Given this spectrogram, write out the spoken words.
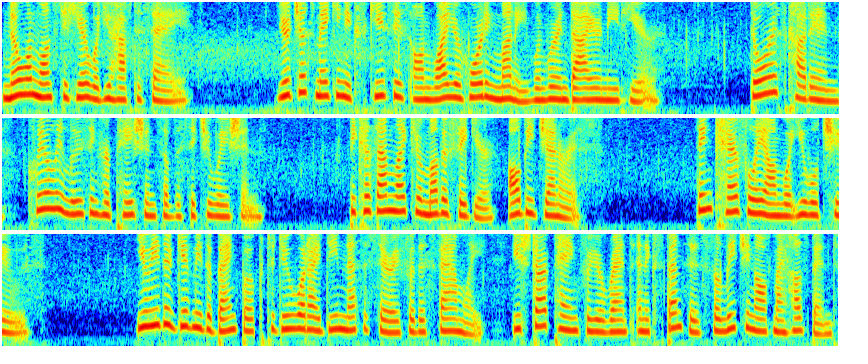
No one wants to hear what you have to say. You're just making excuses on why you're hoarding money when we're in dire need here. Doris cut in, clearly losing her patience of the situation. Because I'm like your mother figure, I'll be generous. Think carefully on what you will choose. You either give me the bankbook to do what I deem necessary for this family, you start paying for your rent and expenses for leeching off my husband,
